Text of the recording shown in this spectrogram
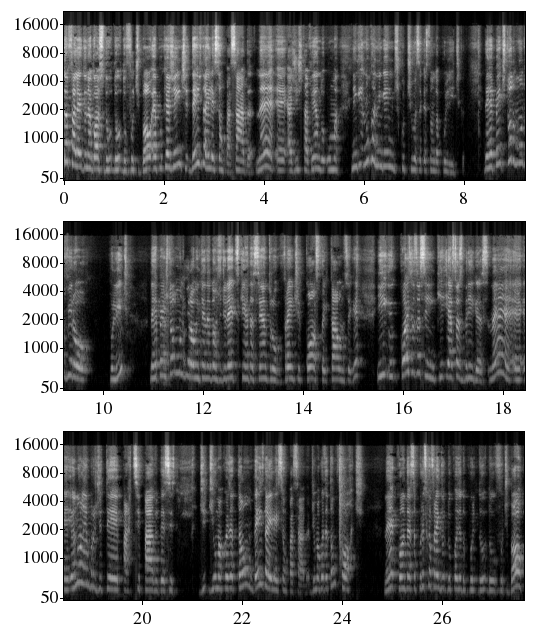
eu falei do negócio do, do, do, futebol, é porque a gente, desde a eleição passada, né, é, a gente está vendo uma. Ninguém, nunca ninguém discutiu essa questão da política. De repente, todo mundo virou político, de repente, é. todo mundo virou um entendedor de direita, esquerda, centro, frente, costa e tal, não sei o quê. E, e coisas assim, que essas brigas, né? É, é, eu não lembro de ter participado desses, de, de, uma coisa tão, desde a eleição passada, de uma coisa tão forte, né? Quanto essa. Por isso que eu falei do, do coisa do, do, do, futebol,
